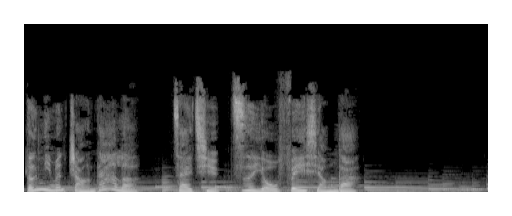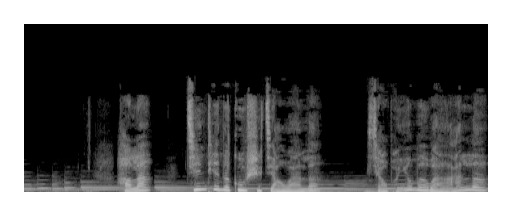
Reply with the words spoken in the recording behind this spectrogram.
等你们长大了再去自由飞翔吧。好了，今天的故事讲完了，小朋友们晚安了，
